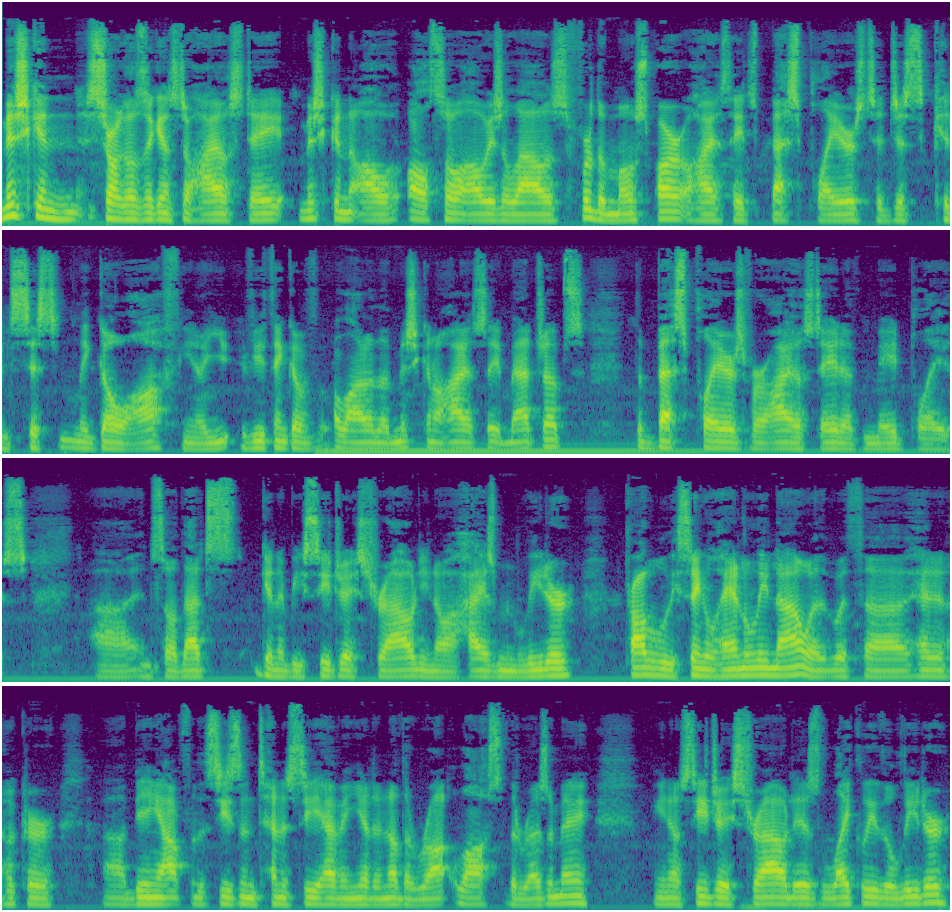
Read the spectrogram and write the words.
Michigan struggles against Ohio State. Michigan also always allows, for the most part, Ohio State's best players to just consistently go off. You know, you, if you think of a lot of the Michigan Ohio State matchups, the best players for Ohio State have made plays. Uh, and so that's going to be CJ Stroud, you know, a Heisman leader, probably single handedly now with, with uh, Hendon Hooker uh, being out for the season, Tennessee having yet another loss to the resume. You know, CJ Stroud is likely the leader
